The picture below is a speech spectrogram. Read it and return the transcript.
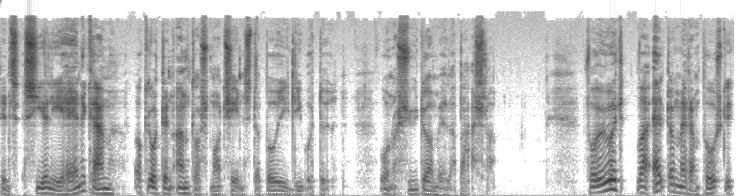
dens sirlige hanekamme og gjort den andre småtjenester både i liv og død, under sygdomme eller barsler. For øvrigt var alt om Madame Påske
